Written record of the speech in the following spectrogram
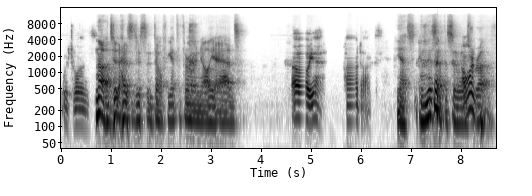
Which ones? No, I was just don't forget to throw in all your ads. Oh yeah, hot dogs. Yes, and this episode I is want- brought,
